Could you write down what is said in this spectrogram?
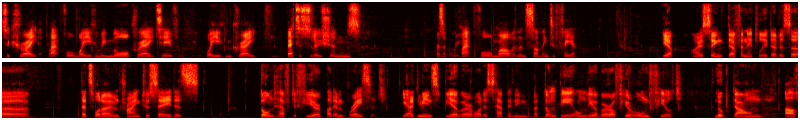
to create a platform where you can be more creative, where you can create better solutions as a platform rather than something to fear. Yep, I think definitely that is a that's what I'm trying to say. Is don't have the fear, but embrace it. Yeah. That means be aware what is happening, but don't be only aware of your own field. Look down Oh,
